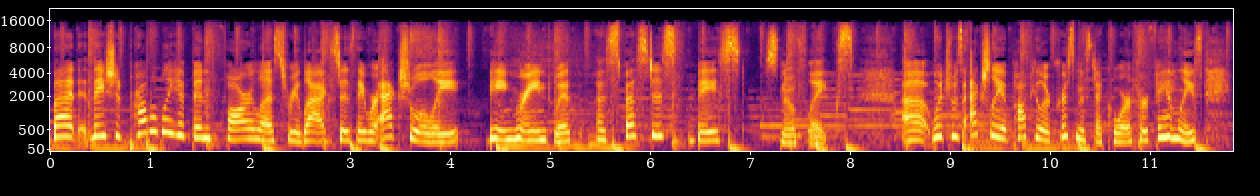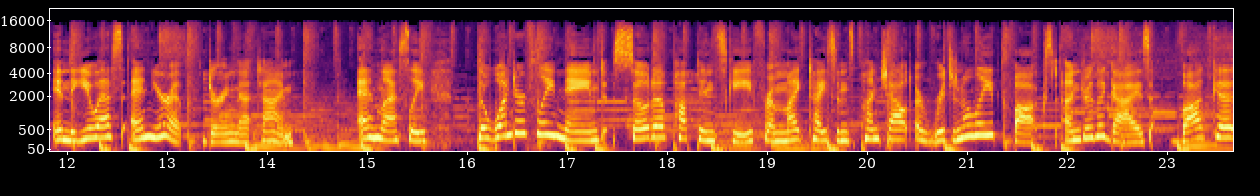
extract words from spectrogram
but they should probably have been far less relaxed as they were actually being rained with asbestos based snowflakes, uh, which was actually a popular Christmas decor for families in the US and Europe during that time. And lastly, the wonderfully named Soda Popinski from Mike Tyson's Punch Out originally boxed under the guise Vodka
